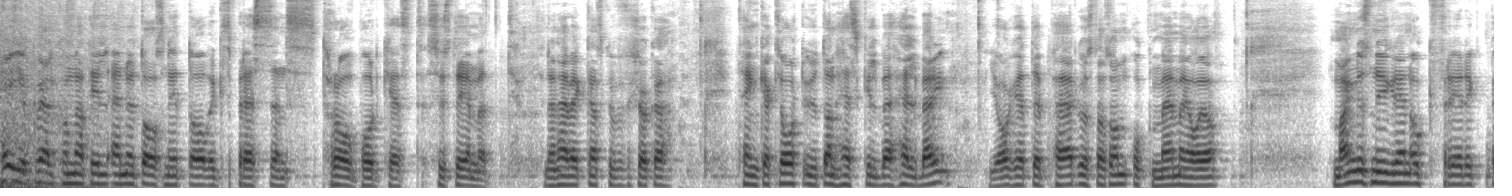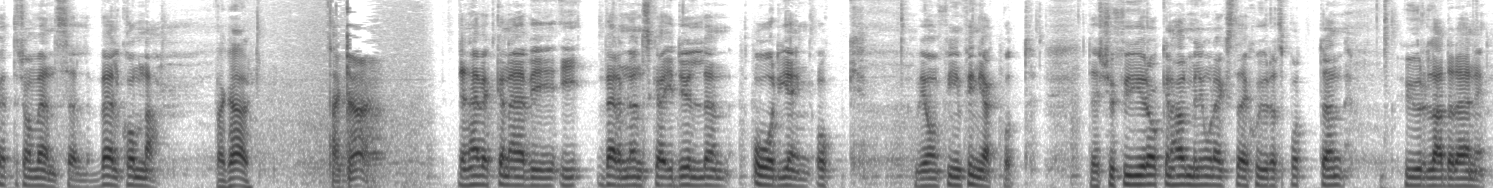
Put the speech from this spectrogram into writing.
Hej och välkomna till ännu ett avsnitt av Expressens travpodcast Systemet. Den här veckan ska vi försöka tänka klart utan Heskil Hellberg. Jag heter Per Gustafsson och med mig har jag Magnus Nygren och Fredrik Pettersson Wenzel. Välkomna! Tackar. Tackar. Den här veckan är vi i värmländska idyllen Årgäng och vi har en fin fin jackpot. Det är 24,5 miljoner extra i sjurättspotten. Hur laddade är ni?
